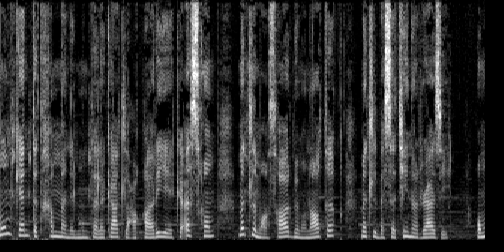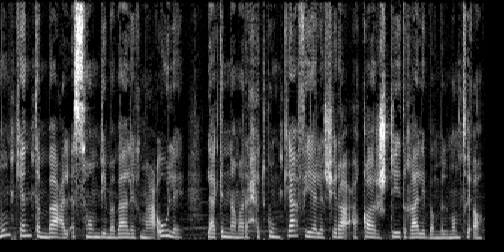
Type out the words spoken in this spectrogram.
ممكن تتخمن الممتلكات العقارية كأسهم مثل ما صار بمناطق مثل بساتين الرازي. وممكن تنباع الأسهم بمبالغ معقولة لكنها ما رح تكون كافية لشراء عقار جديد غالبا بالمنطقة.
